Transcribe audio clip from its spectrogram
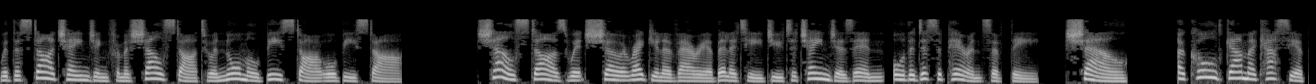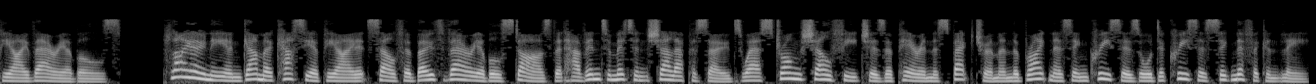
with the star changing from a shell star to a normal Be star or B star. Shell stars which show irregular variability due to changes in, or the disappearance of, the shell are called Gamma Cassiopeiae variables. Pleione and Gamma Cassiopeiae itself are both variable stars that have intermittent shell episodes where strong shell features appear in the spectrum and the brightness increases or decreases significantly.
